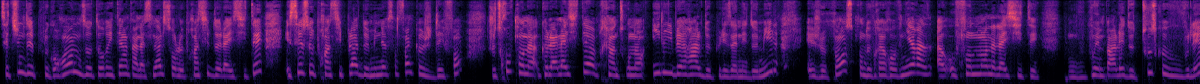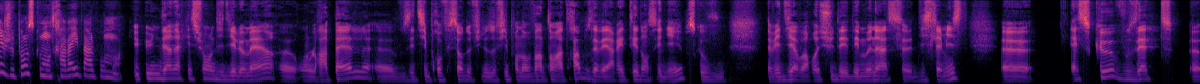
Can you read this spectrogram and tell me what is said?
C'est une des plus grandes autorités internationales sur le principe de laïcité, et c'est ce principe-là de 1905 que je défends. Je trouve qu'on a, que la laïcité a pris un tournant illibéral depuis les années 2000, et je pense qu'on devrait revenir à- à- au fondement de la laïcité. Donc vous pouvez me parler de tout ce que vous voulez. Je pense que mon travail parle pour moi. Une dernière question, Didier Lemaire. Euh, on le rappelle, euh, vous étiez professeur de philosophie pendant 20 ans à Trappes. Vous avez arrêté d'enseigner parce que vous avez dit avoir reçu des, des menaces d'islamistes. Euh, Est-ce que vous êtes euh,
